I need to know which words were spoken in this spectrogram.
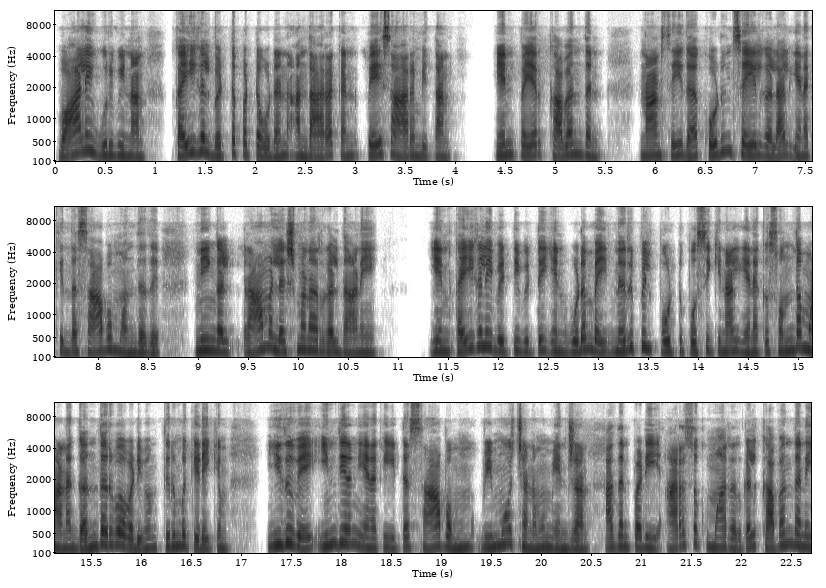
வாளை உருவினான். கைகள் வெட்டப்பட்டவுடன் அந்த அரக்கன் பேச ஆரம்பித்தான் என் பெயர் கபந்தன் நான் செய்த கொடுஞ்செயல்களால் எனக்கு இந்த சாபம் வந்தது. நீங்கள் ராம லட்சுமணர்கள் தானே என் கைகளை வெட்டிவிட்டு என் உடம்பை நெருப்பில் போட்டு பொசுக்கினால் எனக்கு சொந்தமான கந்தர்வ வடிவம் திரும்ப கிடைக்கும். இதுவே இந்திரன் எனக்கு இட்ட சாபமும் விமோச்சனமும் என்றான். அதன்படி அரசகுமாரர்கள் கபந்தனை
